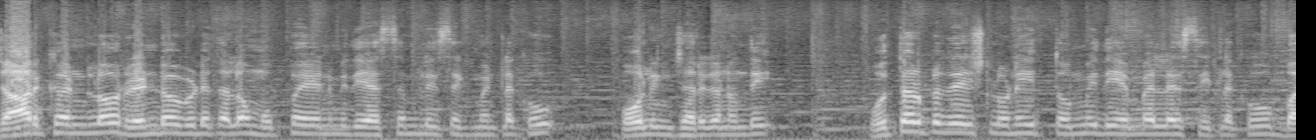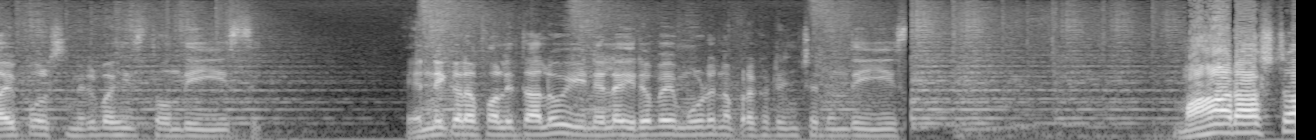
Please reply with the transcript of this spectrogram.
జార్ఖండ్లో రెండో విడతలో ముప్పై ఎనిమిది అసెంబ్లీ సెగ్మెంట్లకు పోలింగ్ జరగనుంది. ఉత్తరప్రదేశ్లోని తొమ్మిది ఎమ్మెల్యే సీట్లకు బైపోల్స్ నిర్వహిస్తోంది ఈసీ. ఎన్నికల ఫలితాలు ఈ నెల ఇరవై మూడున ప్రకటించనుంది ఈసీ. మహారాష్ట్ర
